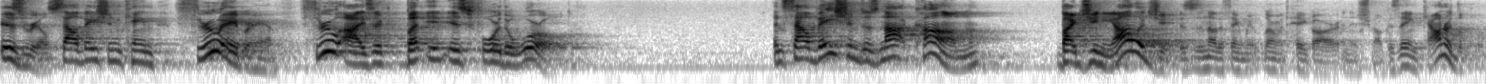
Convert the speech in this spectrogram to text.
Israel. Salvation came through Abraham, through Isaac, but it is for the world. And salvation does not come by genealogy. This is another thing we learn with Hagar and Ishmael because they encountered the Lord.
